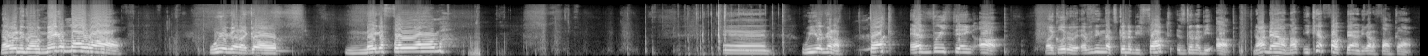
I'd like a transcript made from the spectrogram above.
Now we're gonna go to Mega Mawile. We're gonna go Mega Form. And we are gonna fuck everything up. Like literally, everything that's gonna be fucked is gonna be up. Not down, not you can't fuck down, you gotta fuck up.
